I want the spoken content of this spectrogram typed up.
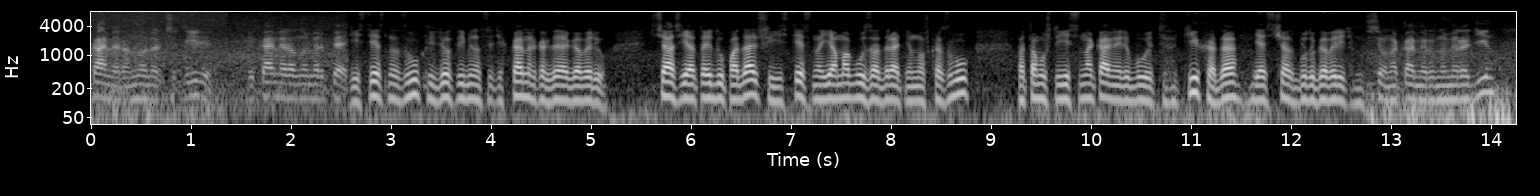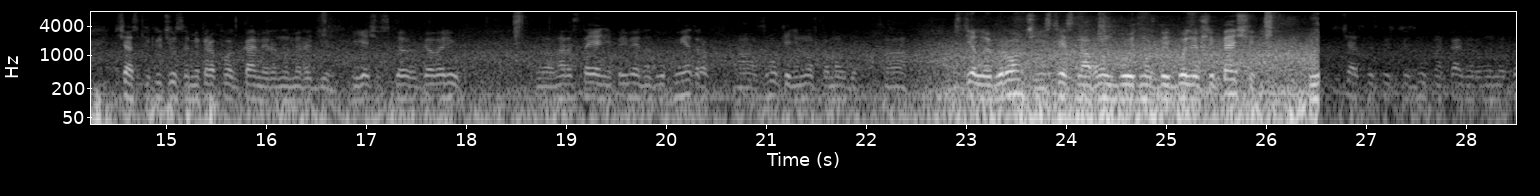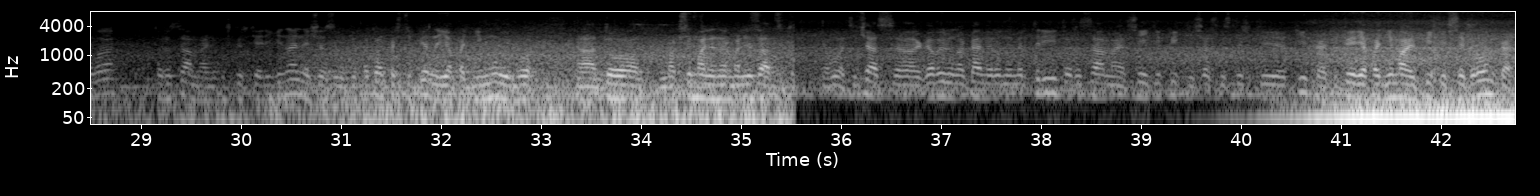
камера номер четыре и камера номер пять. Естественно, звук идет именно с этих камер, когда я говорю. Сейчас я отойду подальше. Естественно, я могу задрать немножко звук, потому что если на камере будет тихо, да, я сейчас буду говорить все на камеру номер один. Сейчас подключился микрофон камеры номер один. И я сейчас говорю Э, на расстоянии примерно двух метров. А, звук я немножко, может быть, а, сделаю громче. Естественно, он будет, может быть, более шипящий. Сейчас вы слышите звук на камеру номер два. То же самое, вы слышите оригинальный сейчас звук. И потом постепенно я подниму его а, до максимальной нормализации. Вот, сейчас э, говорю на камеру номер три, то же самое, все эти пики сейчас вы слышите тихо, теперь я поднимаю пики все громко.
